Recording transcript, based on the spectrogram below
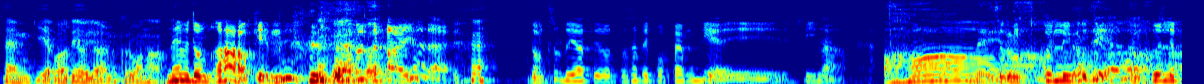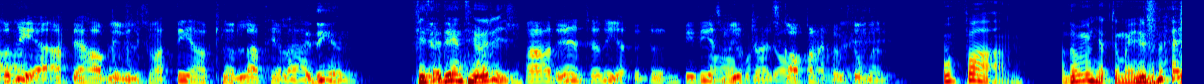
5G, vad har det att göra med corona? Nej men de, aha okej nu, nu hajar det. De trodde ju att det, de satte på 5G i Kina. Aha! Så de skyller på det. De skyller på det. Att det har blivit liksom att det har knullat hela... Är det en... Finns är det en teori? Ja det är en teori att det, det, är det som har Oh gjort den här, skapar den här sjukdomen. nej. Åh fan! Ja, De är helt dumma i huvudet.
